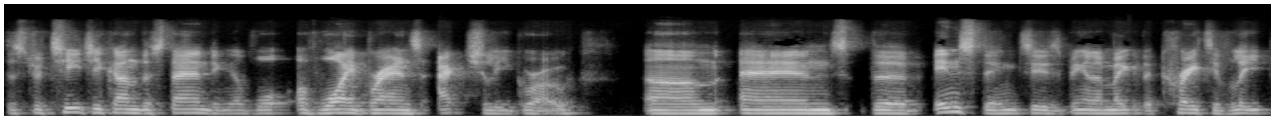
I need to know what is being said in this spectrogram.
the strategic understanding of what of why brands actually grow. Um, and the instinct is being able to make the creative leap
